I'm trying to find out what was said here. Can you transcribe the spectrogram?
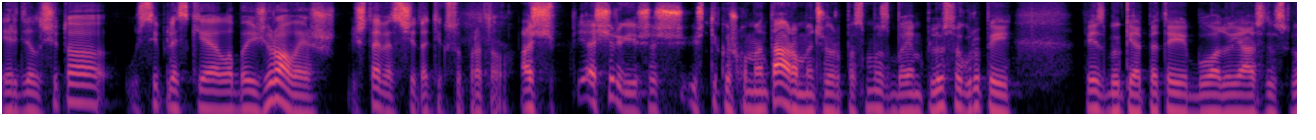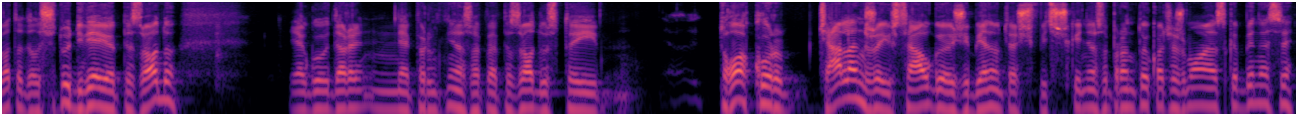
Ir dėl šito užsiplėskė labai žiūrovai, aš iš tavęs šitą tik supratau. Aš, aš irgi iš, iš, iš tik iš komentarų mačiau ir pas mus BM Plus grupiai Facebook'e apie tai buvo daugiausiai diskutuota. Dėl šitų dviejų epizodų, jeigu dar ne per rungtynės apie epizodus, tai to, kur challenge išsaugojo žibėnų, tai aš visiškai nesuprantu, ko čia žmonės kabinasi.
